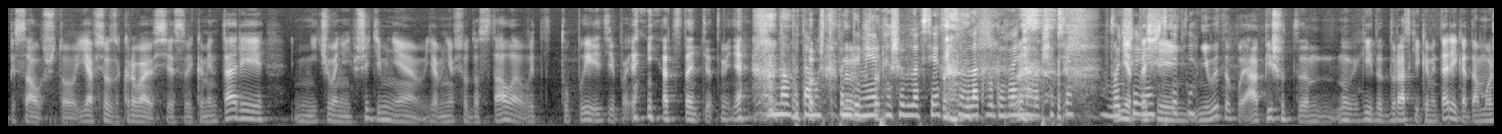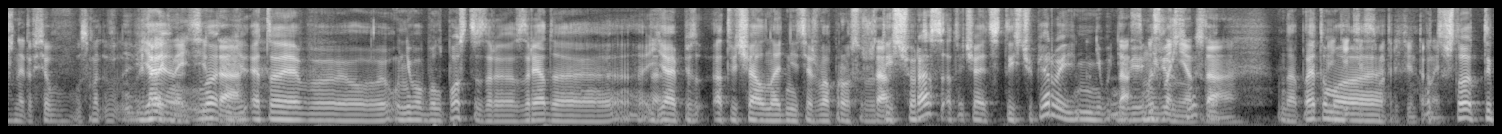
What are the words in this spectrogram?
писал, что я все закрываю, все свои комментарии, ничего не пишите мне, я мне все достало, вы тупые, типа, отстаньте от меня. Ну, потому что ну, пандемия пришибла всех, привела к выгоранию вообще всех в большей Нет, точнее, не вы тупые, а пишут эм, ну, какие-то дурацкие комментарии, когда можно это все в я, найти. Ну, да. Это э, у него был пост из разряда да. я отвечал на одни и те же вопросы уже да. тысячу раз, отвечаете тысячу первый, не, да, не, смысла не нет, смысла. да. Да, поэтому Идите, э, смотрите вот что ты, э,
